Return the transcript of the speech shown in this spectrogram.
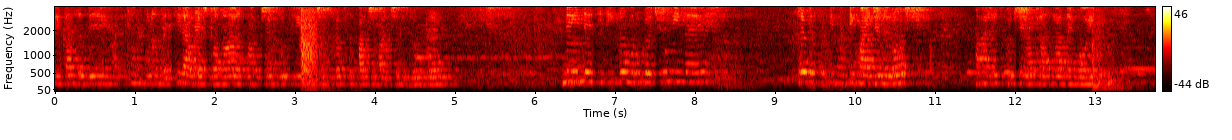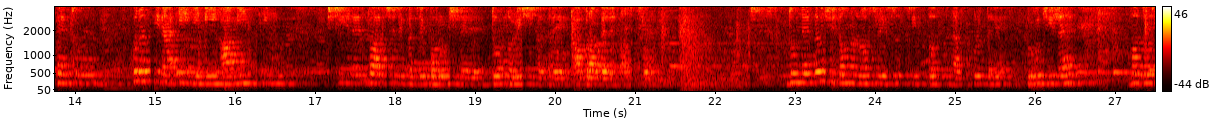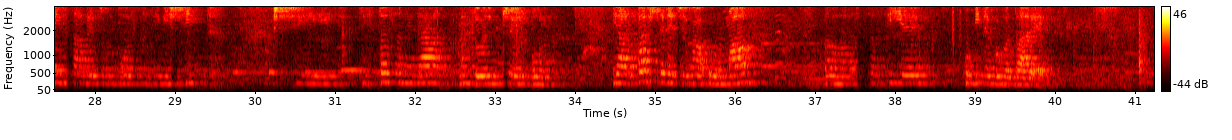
Caracterizată de îmbunătățirea personală sau cel puțin încercăm să facem acest lucru. Ne intensificăm rugăciunile, trebuie să fim un pic mai generoși, mai ales cu cei aflați la nevoi, pentru curățirea inimii, a minții și reîntoarcere către poruncile Domnului și către aproapele nostru. Dumnezeu și Domnul nostru Isus Hristos să ne asculte rugile. Vă dorim să aveți un post liniștit și Hristos să ne dea gândul cel bun. Iar Paștele ce va urma uh, să fie cu binecuvântare.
